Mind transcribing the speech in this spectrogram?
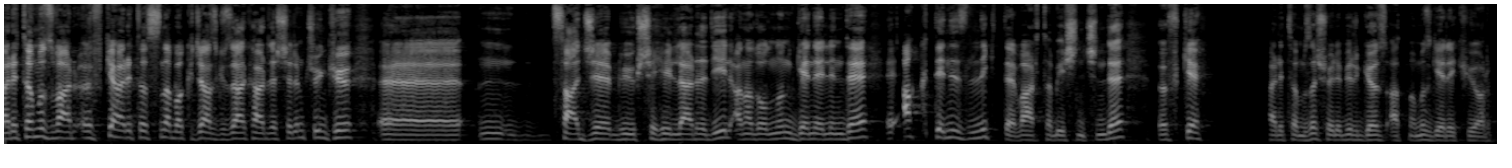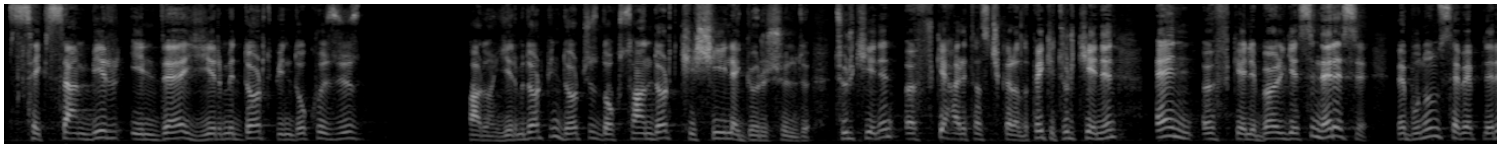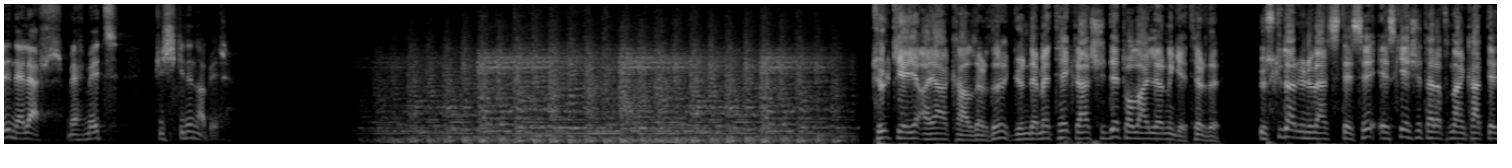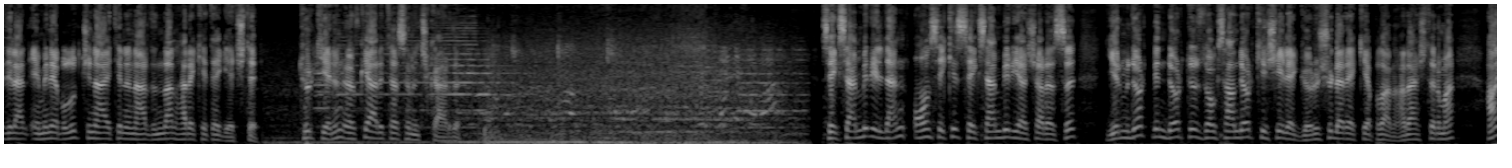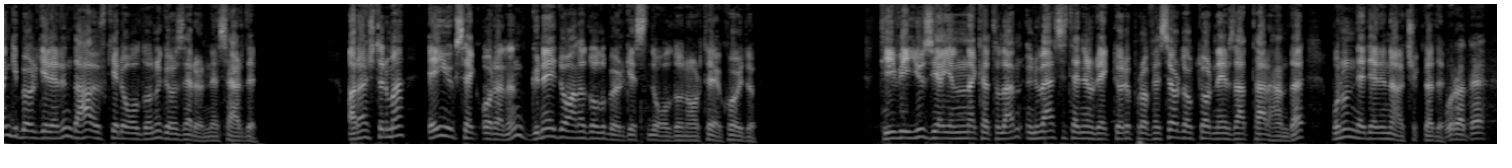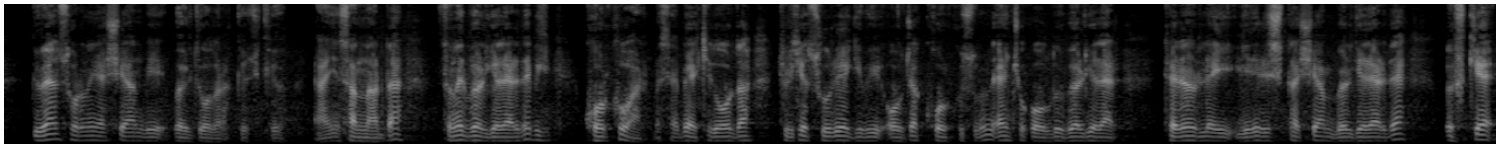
Haritamız var. Öfke haritasına bakacağız güzel kardeşlerim. Çünkü n- sadece büyük şehirlerde değil Anadolu'nun genelinde e, Akdenizlilik de var tabii işin içinde. Öfke haritamıza şöyle bir göz atmamız gerekiyor. 81 ilde 24.900 pardon 24.494 kişiyle görüşüldü. Türkiye'nin öfke haritası çıkarıldı. Peki Türkiye'nin en öfkeli bölgesi neresi ve bunun sebepleri neler? Mehmet Pişkin'in haberi. Türkiye'yi ayağa kaldırdı, gündeme tekrar şiddet olaylarını getirdi. Üsküdar Üniversitesi eski eşi tarafından katledilen Emine Bulut cinayetinin ardından harekete geçti. Türkiye'nin öfke haritasını çıkardı. 81 ilden 18-81 yaş arası 24.494 kişiyle görüşülerek yapılan araştırma hangi bölgelerin daha öfkeli olduğunu gözler önüne serdi. Araştırma en yüksek oranın Güneydoğu Anadolu bölgesinde olduğunu ortaya koydu. TV100 yayınına katılan üniversitenin rektörü Profesör Doktor Nevzat Tarhan da bunun nedenini açıkladı. Burada güven sorunu yaşayan bir bölge olarak gözüküyor. Yani insanlarda sınır bölgelerde bir korku var. Mesela belki de orada Türkiye Suriye gibi olacak korkusunun en çok olduğu bölgeler, terörle ilgili risk taşıyan bölgelerde öfke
